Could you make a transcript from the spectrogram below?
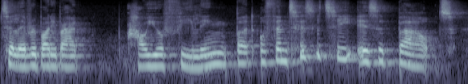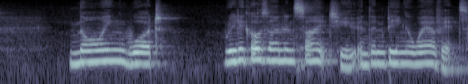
tell everybody about how you're feeling, but authenticity is about knowing what really goes on inside you and then being aware of it.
